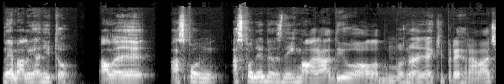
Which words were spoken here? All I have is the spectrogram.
Nemali ani to. Ale aspoň, aspoň jeden z nich mal rádio, alebo možno aj nejaký prehrávač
